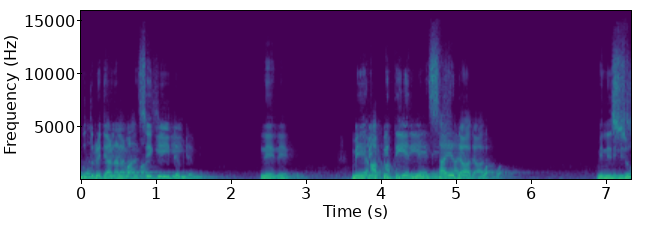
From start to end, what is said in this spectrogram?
බුදුරජාණන් වහන්සේගේ ඉඩම. නේද? මේ අපි තියෙන්නේ සය ධාතුවක්. මිනිස්සු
